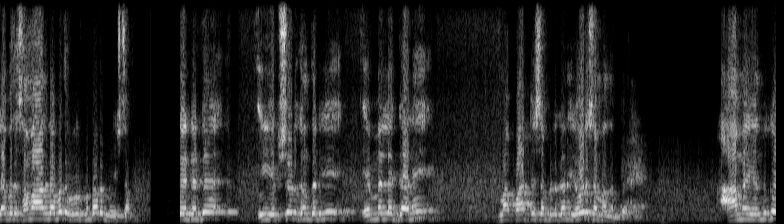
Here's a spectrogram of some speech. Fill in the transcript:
లేకపోతే సమానం లేకపోతే ఊరుకుంటారు మీ ఇష్టం. ఏంటంటే ఈ ఎపిసోడ్కి అంతటికి ఎమ్మెల్యేకి కానీ మా పార్టీ సభ్యులు కానీ ఎవరి సంబంధం లేదు. ఆమె ఎందుకో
